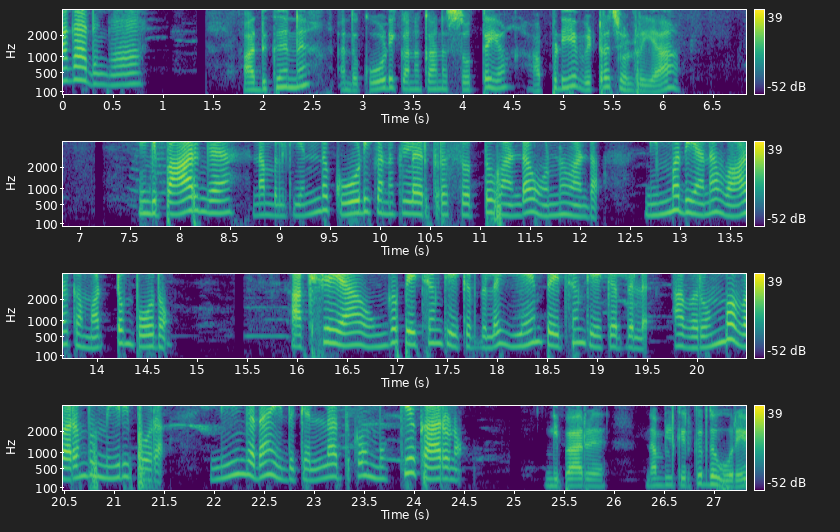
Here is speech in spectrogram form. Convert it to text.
ஆகாதுங்க. அதுக்குன்னு அந்த கோடிக்கணக்கான சொத்தையும் அப்படியே விட்டுற சொல்றியா? இங்கே பாருங்க நம்மளுக்கு எந்த கோடிக்கணக்கில் இருக்கிற சொத்து வேண்டாம் ஒன்றும் வேண்டாம் நிம்மதியான வாழ்க்கை மட்டும் போதும். அக்ஷயா உங்கள் பேச்சும் கேட்கறதில்ல ஏன் பேச்சும் கேட்கறதில்ல அவள் ரொம்ப வரம்பு மீறி போகிறா நீங்கள் தான் இதுக்கு எல்லாத்துக்கும் முக்கிய காரணம். இங்க பாரு நம்மளுக்கு இருக்கிறது ஒரே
